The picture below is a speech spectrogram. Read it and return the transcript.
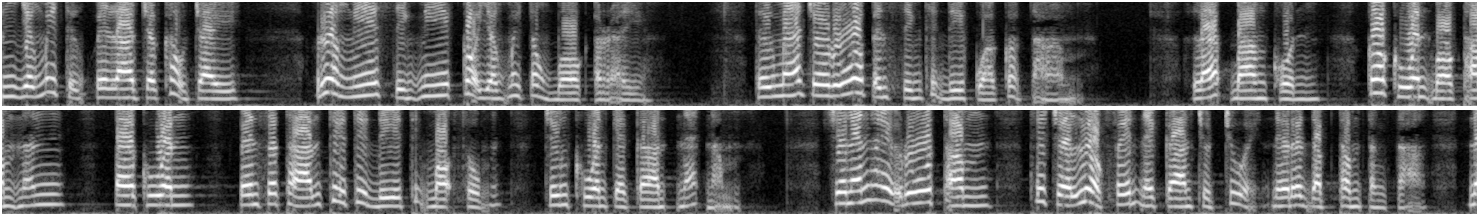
นยังไม่ถึงเวลาจะเข้าใจ เรื่องนี้สิ่งนี้ก็ยังไม่ต้องบอกอะไร ถึงแม้จะรู้ว่าเป็นสิ่งที่ดีกว่าก็ตาม และบางคนก็ควรบอกธรรมนั้น แต่ควร เป็นสถานที่ที่ดีที่เหมาะสม จึงควรแก่การแนะนำฉะนั้นให้รู้ธรรมที่จะเลือกเฟ้นในการจุดช่วยในระดับธรรมต่างๆ ใน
